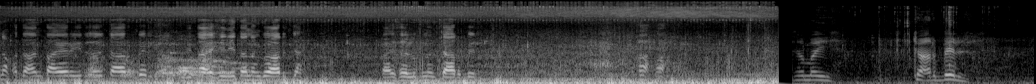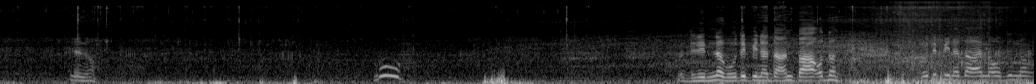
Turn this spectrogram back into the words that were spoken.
Nakadaan tayo rito sa Charbel. Hindi tayo sinita ng gwardiya. Tayo sa loob ng Charbel. sa may Charbel. Yan o. Woo! Madilim na, buti pinadaan pa ako doon. Buti pinadaan ako doon ng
